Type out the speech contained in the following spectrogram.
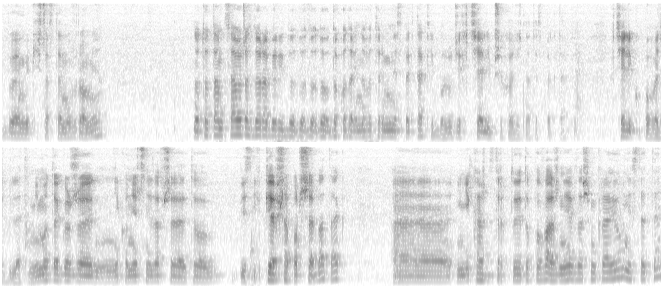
byłem jakiś czas temu w Romie, no to tam cały czas dorabiali, do, do, do, dokładali nowe terminy spektakli, bo ludzie chcieli przychodzić na te spektakle. Chcieli kupować bilety, mimo tego, że niekoniecznie zawsze to jest ich pierwsza potrzeba, tak? E, I nie każdy traktuje to poważnie w naszym kraju, niestety,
